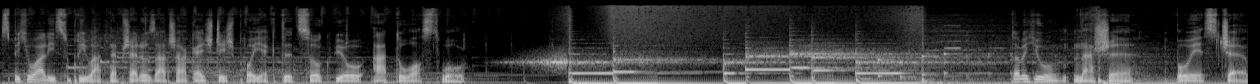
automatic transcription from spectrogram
Spychowali su prywatne przedozacza, kaž też projekty cyrkwią a towarstwo. To bychu nasze powieście.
